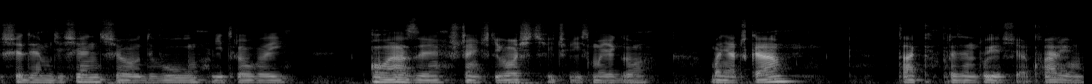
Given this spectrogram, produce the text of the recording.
72-litrowej oazy szczęśliwości, czyli z mojego baniaczka. Tak prezentuje się akwarium.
